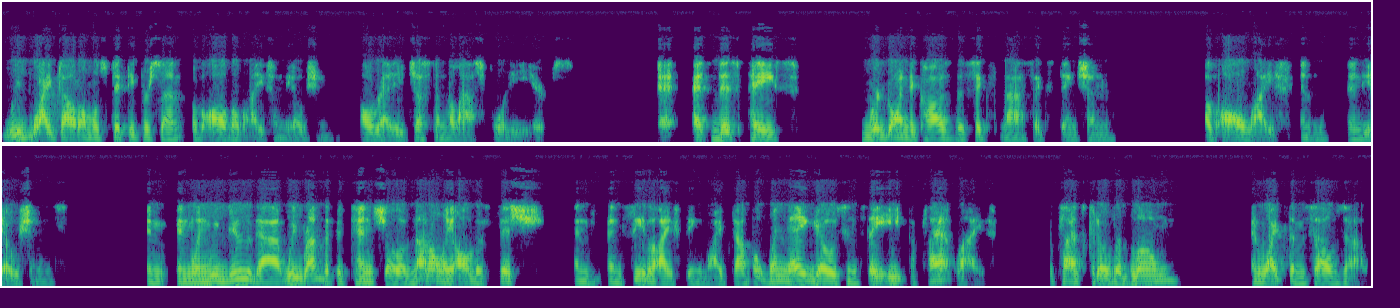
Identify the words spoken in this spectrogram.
we've wiped out almost 50% of all the life in the ocean already just in the last 40 years. At, this pace, we're going to cause the sixth mass extinction of all life in in the oceans. And, and when we do that, we run the potential of not only all the fish and, and sea life being wiped out, but when they go, since they eat the plant life, the plants could overbloom and wipe themselves out.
